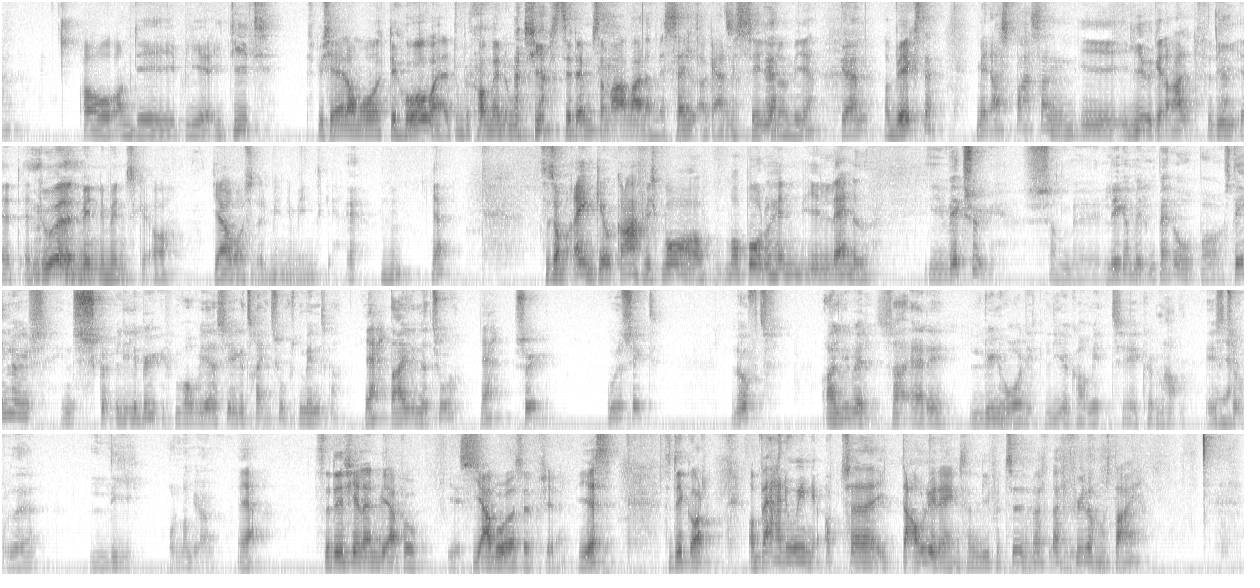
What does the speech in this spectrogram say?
Og om det bliver i dit specialområde, det håber jeg, at du vil komme med nogle tips til dem, som arbejder med salg og gerne vil sælge ja, noget mere. Gerne. Og vækste men også bare sådan i, i livet generelt, fordi ja. at, at du er et almindeligt menneske, og jeg er jo også et almindeligt menneske. Ja. Mm. ja. Så som rent geografisk, hvor, hvor bor du henne i landet? I Væksø, som øh, ligger mellem Ballerup og Stenløs. En skøn lille by, hvor vi er cirka 3.000 mennesker. Ja. Dejlig natur, ja. sø, udsigt, luft, og alligevel så er det lynhurtigt lige at komme ind til København. S-toget er lige rundt om hjørnet. Ja. Så det er Sjælland, vi er på. Yes. Jeg bor også selv på Sjælland. Yes. Så det er godt. Og hvad er du egentlig optaget af i dagligdagen, sådan lige for tiden? Hvad, hvad fylder hos dig?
